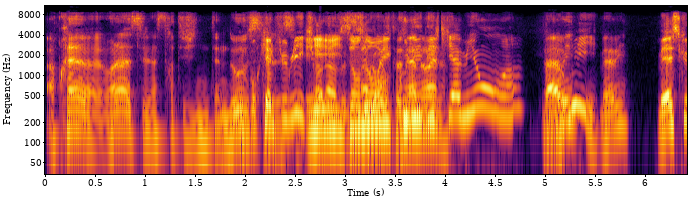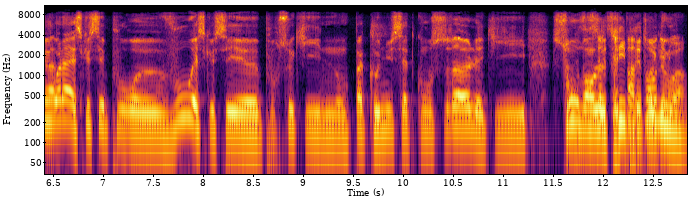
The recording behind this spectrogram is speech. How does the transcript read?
après, euh, voilà, c'est la stratégie Nintendo. Et pour quel public, c'est- Et voilà, ils en ont on écoulé des camions. Hein. Bah, Bah oui, oui. bah oui. Mais est-ce que Ah. voilà, est-ce que c'est pour euh, vous, est-ce que c'est euh, pour ceux qui n'ont pas connu cette console et qui sont Ah, dans le trip rétro nous, gaming hein.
